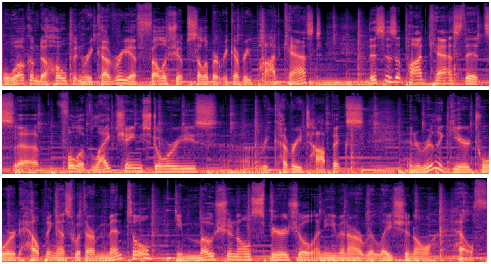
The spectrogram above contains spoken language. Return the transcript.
Welcome to Hope and Recovery, a Fellowship Celebrate Recovery podcast. This is a podcast that's uh, full of life change stories, uh, recovery topics, and really geared toward helping us with our mental, emotional, spiritual, and even our relational health.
